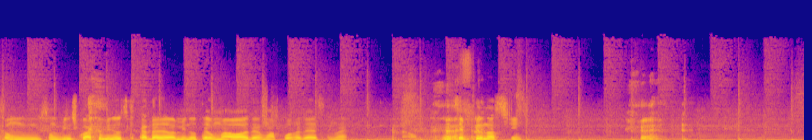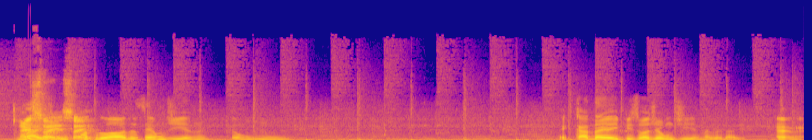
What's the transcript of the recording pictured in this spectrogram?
são, são 24 minutos, que cada minuto é uma hora, uma porra dessa, não é? Não sei porque eu não assisti. É isso aí, isso aí. 24 horas é um dia, né? Então. É, cada episódio é um dia, na verdade. É,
